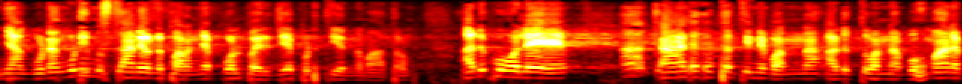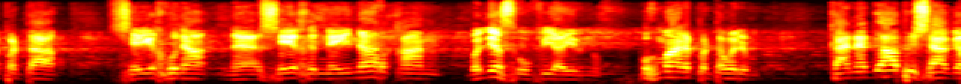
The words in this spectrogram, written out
ഞാൻ ഗുണംകുടി മുസ്താനെ ഒന്ന് പറഞ്ഞപ്പോൾ പരിചയപ്പെടുത്തി എന്ന് മാത്രം. അതുപോലെ ആ കാലഘട്ടത്തിന് വന്ന അടുത്ത് വന്ന ബഹുമാനപ്പെട്ട ഷെയ്ഖുന ഷെയ്ഖ് നെയ്നാർ ഖാൻ വലിയ സൂഫിയായിരുന്നു. ബഹുമാനപ്പെട്ടവരും കനകാഭിഷാക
